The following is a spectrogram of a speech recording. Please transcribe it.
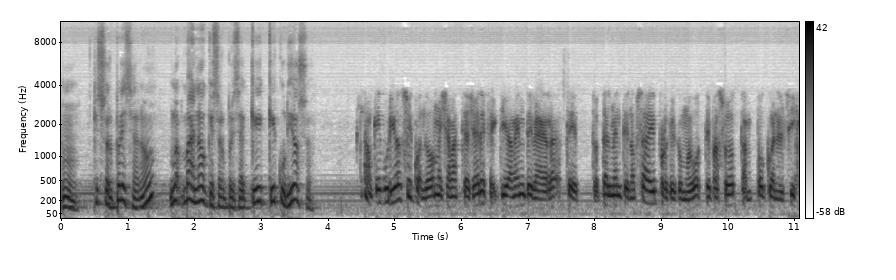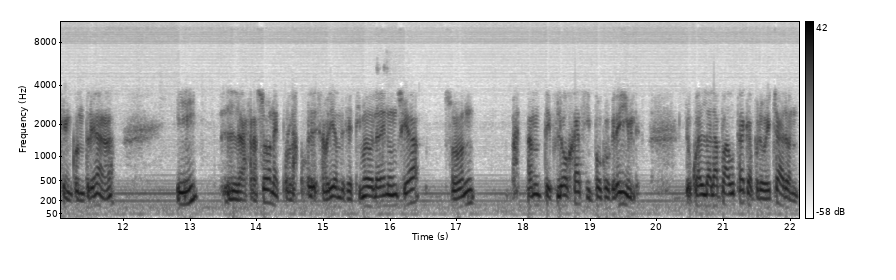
Mm, qué sorpresa, ¿no? Va, no, qué sorpresa, qué, qué curioso. Qué curioso, y cuando vos me llamaste ayer, efectivamente me agarraste totalmente en offside, porque como vos te pasó, tampoco en el SIGE encontré nada. Y las razones por las cuales habrían desestimado la denuncia son bastante flojas y poco creíbles, lo cual da la pauta que aprovecharon,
